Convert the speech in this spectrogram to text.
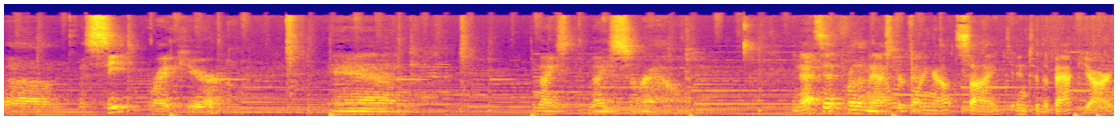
um, a seat right here and nice, nice surround. And that's it for the master bed. Going outside into the backyard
